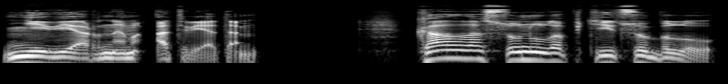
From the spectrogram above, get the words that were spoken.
неверным ответом. Калла сунула птицу Блу.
